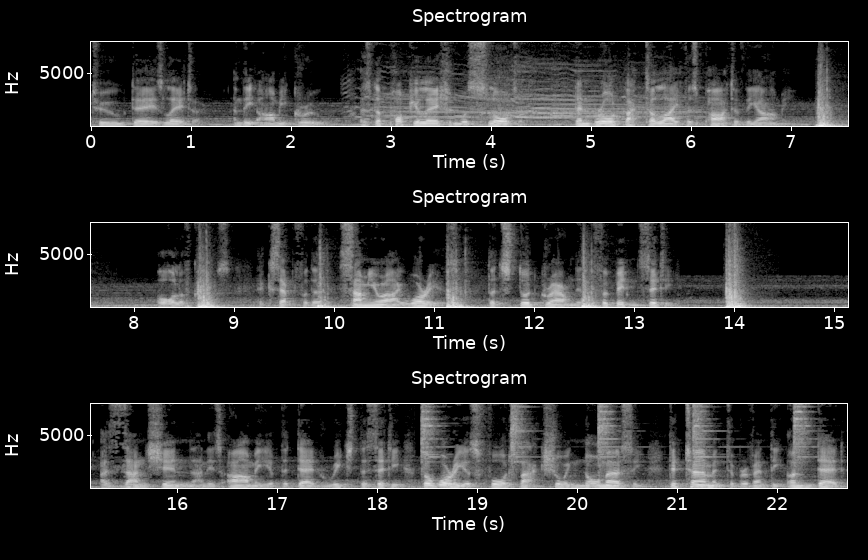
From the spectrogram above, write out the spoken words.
Two days later, and the army grew as the population was slaughtered, then brought back to life as part of the army. All, of course, except for the samurai warriors that stood ground in the Forbidden City as Zan Shin and his army of the dead reached the city, the warriors fought back, showing no mercy, determined to prevent the undead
